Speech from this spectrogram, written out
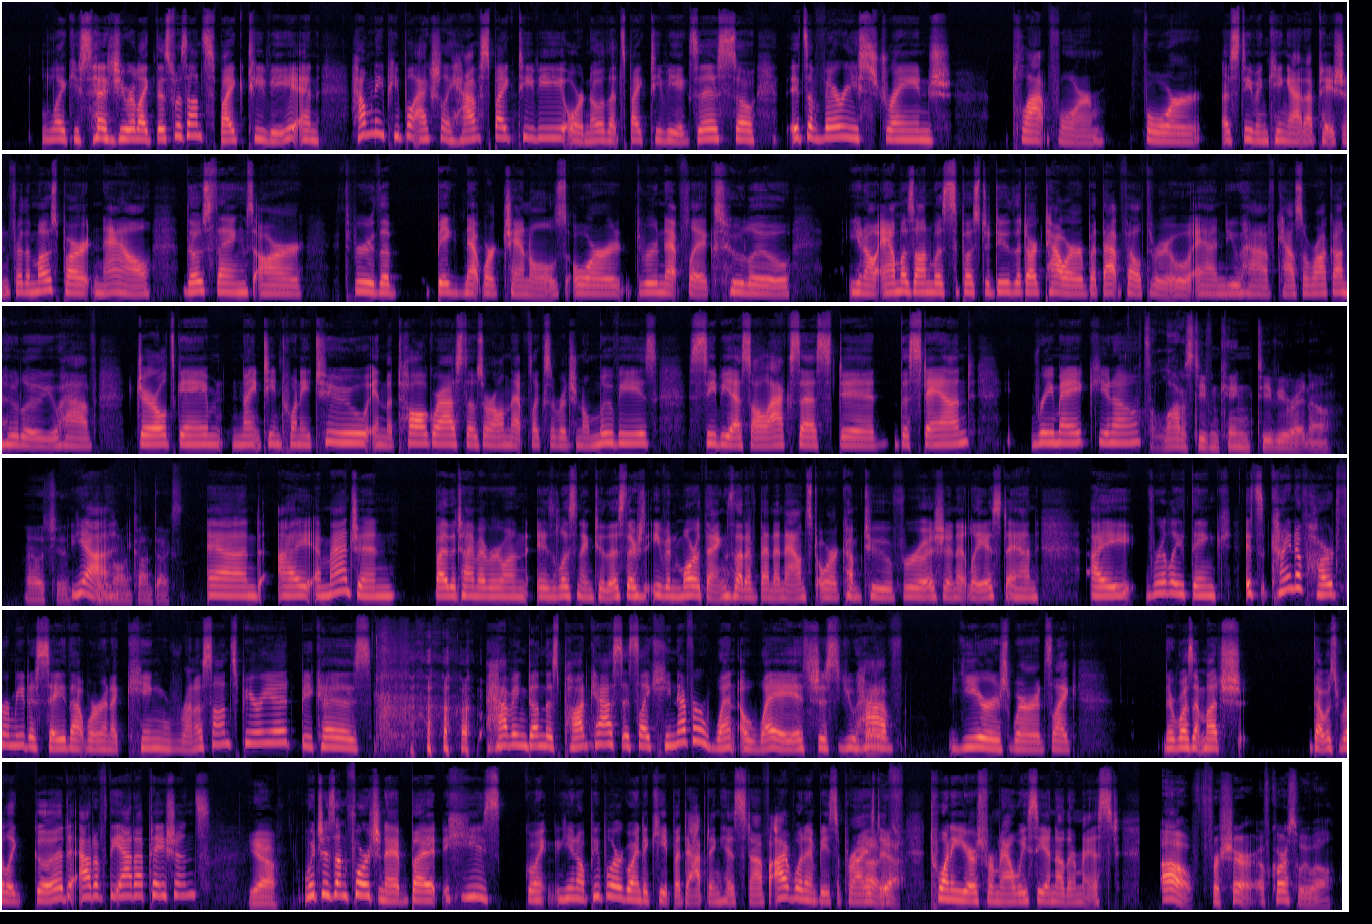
like you said, you were like, this was on Spike TV. And how many people actually have Spike TV or know that Spike TV exists? So it's a very strange platform for a Stephen King adaptation. For the most part, now, those things are through the big network channels or through Netflix, Hulu. You know, Amazon was supposed to do The Dark Tower, but that fell through. And you have Castle Rock on Hulu. You have Gerald's Game, 1922, In the Tall Grass, those are all Netflix original movies. CBS All Access did The Stand remake, you know. It's a lot of Stephen King TV right now. Now that you yeah. put in context. And I imagine by the time everyone is listening to this, there's even more things that have been announced or come to fruition at least. And I really think it's kind of hard for me to say that we're in a King Renaissance period because having done this podcast, it's like he never went away. It's just you have right. years where it's like there wasn't much that was really good out of the adaptations. Yeah. Which is unfortunate, but he's going you know people are going to keep adapting his stuff i wouldn't be surprised oh, yeah. if 20 years from now we see another mist oh for sure of course we will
